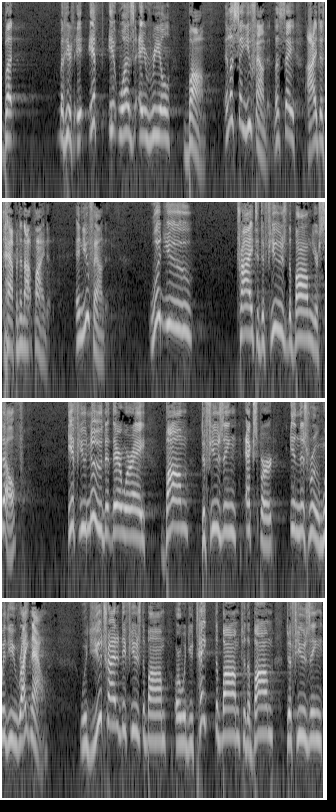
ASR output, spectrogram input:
But, but here's if it was a real bomb, and let's say you found it. Let's say I just happened to not find it, and you found it. Would you try to defuse the bomb yourself if you knew that there were a bomb diffusing expert in this room with you right now? Would you try to defuse the bomb or would you take the bomb to the bomb diffusing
